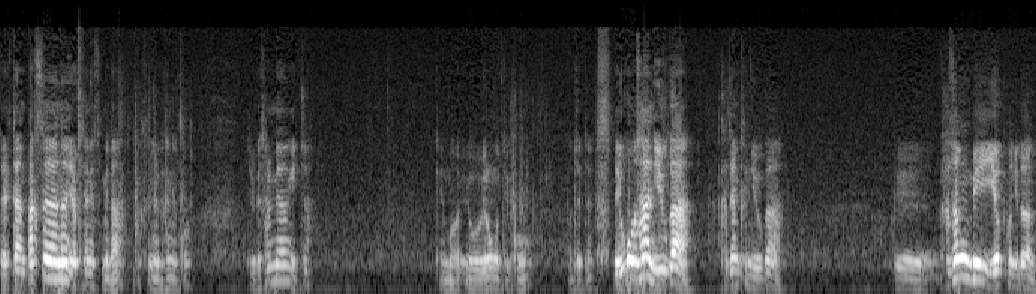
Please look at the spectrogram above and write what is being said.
자, 일단 박스는 이렇게 생겼습니다. 박스는 이렇게 생겼고 이렇게 설명이 있죠. 이렇게 뭐 요, 요런 것도 있고 어쨌든 요거 산 이유가 가장 큰 이유가 그 가성비 이어폰이던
